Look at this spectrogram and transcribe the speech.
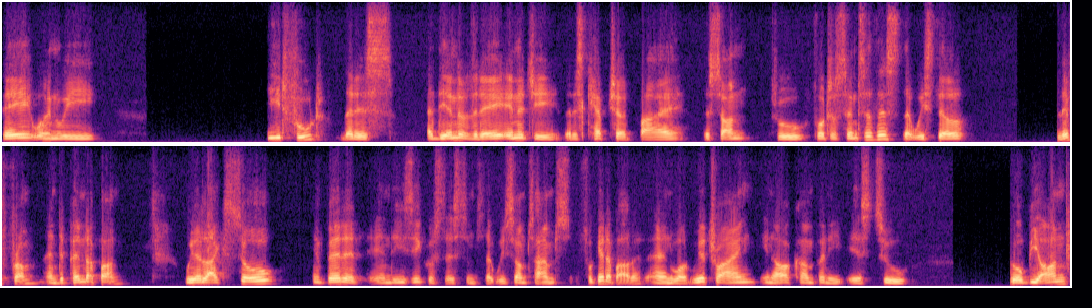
day when we eat food that is at the end of the day, energy that is captured by the sun through photosynthesis that we still live from and depend upon. We are like so embedded in these ecosystems that we sometimes forget about it. And what we're trying in our company is to go beyond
